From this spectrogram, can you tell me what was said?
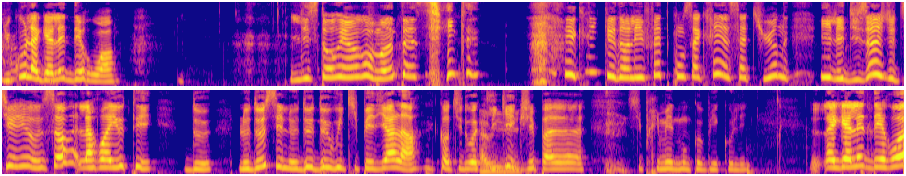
Du coup, la galette des rois. L'historien romain Tacite écrit que dans les fêtes consacrées à Saturne, il est d'usage de tirer au sort la royauté. 2. Le 2, c'est le 2 de Wikipédia, là, quand tu dois Ah oui, cliquer oui. que j'ai pas euh, supprimé de mon copier-coller. La galette des rois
